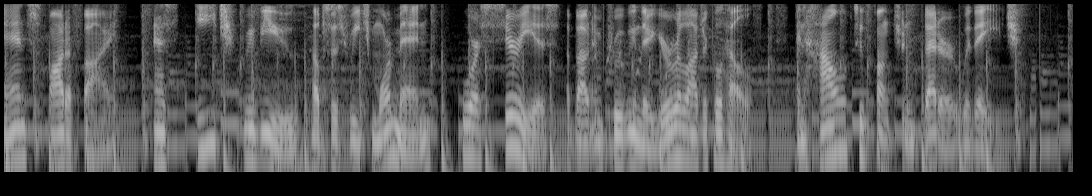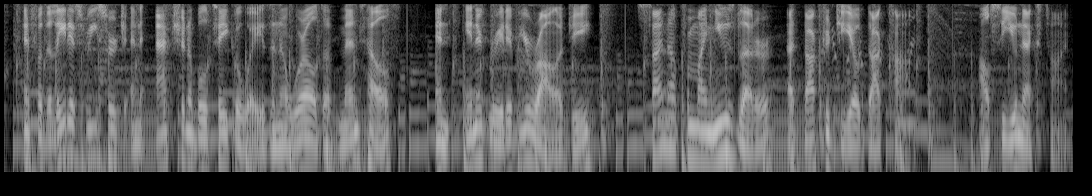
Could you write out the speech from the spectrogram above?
and Spotify, as each review helps us reach more men who are serious about improving their urological health and how to function better with age. And for the latest research and actionable takeaways in a world of men's health and integrative urology, sign up for my newsletter at drgeo.com. I'll see you next time.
